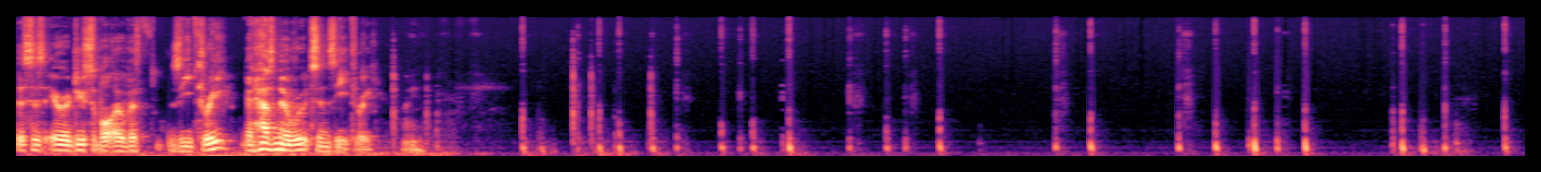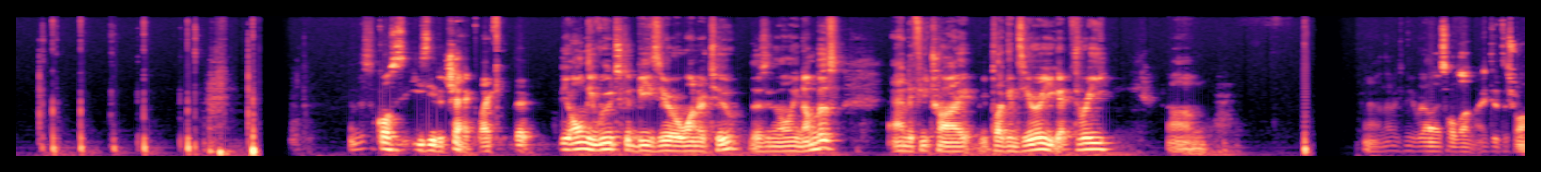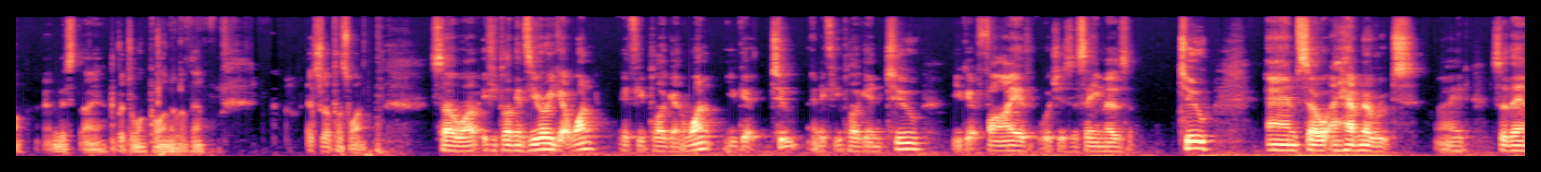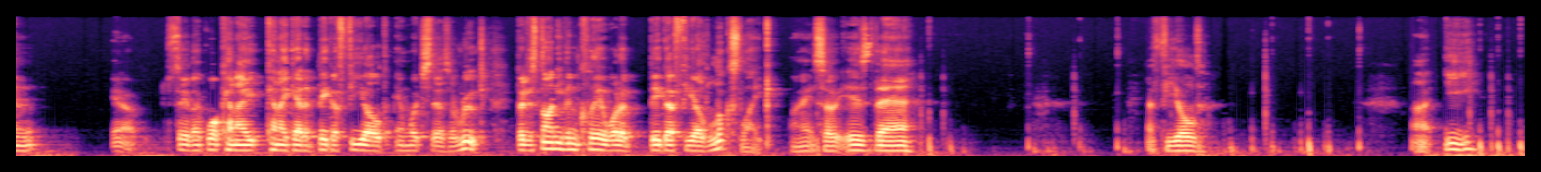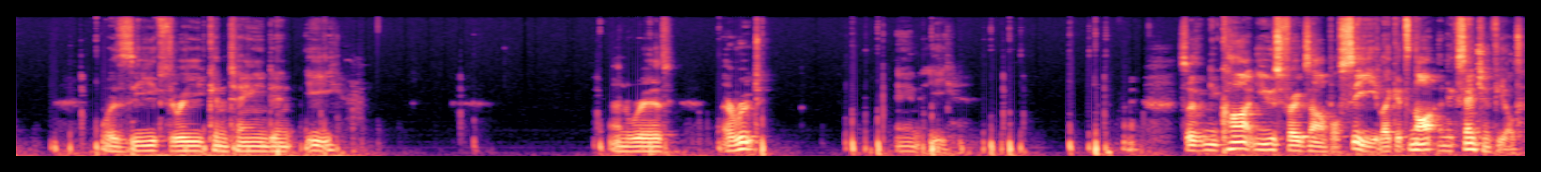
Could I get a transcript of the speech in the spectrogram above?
This is irreducible over Z3. It has no roots in Z3. Right? This of course is easy to check. Like the, the only roots could be 0, 1, or 2. Those are the only numbers. And if you try, you plug in 0, you get 3. Um, that makes me realize, hold on, I did this wrong. I missed, I put the wrong polynomial down. X plus 1. So uh, if you plug in 0, you get 1. If you plug in 1, you get 2. And if you plug in 2, you get 5, which is the same as 2. And so I have no roots, right? So then, you know, say like, well, can I can I get a bigger field in which there's a root? But it's not even clear what a bigger field looks like, right? So is there a field uh, E with Z3 contained in E and with a root in E. So you can't use, for example, C, like it's not an extension field.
